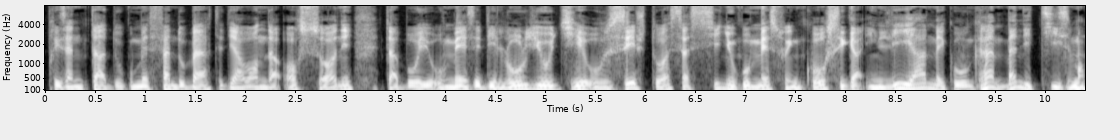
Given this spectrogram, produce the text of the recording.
presentato come fan d'Uberte di Awanda Orsoni, da poi un mese di luglio, di un sesto assassinio commesso in Corsica in Liame con un gran banditismo.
